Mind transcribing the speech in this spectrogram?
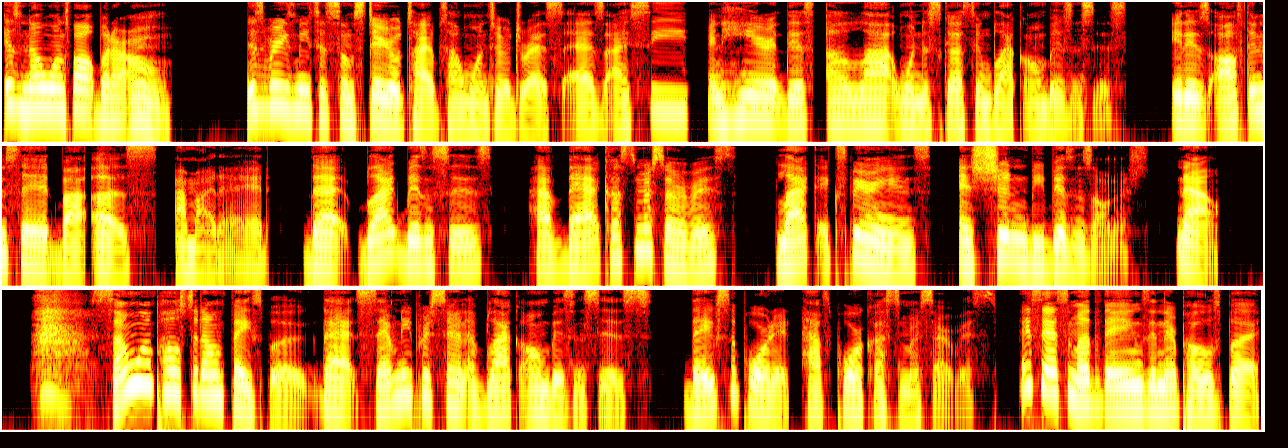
it's no one's fault but our own. This brings me to some stereotypes I want to address as I see and hear this a lot when discussing Black owned businesses. It is often said by us, I might add, that Black businesses have bad customer service, lack experience, and shouldn't be business owners. Now, someone posted on Facebook that 70% of Black owned businesses they've supported have poor customer service. They said some other things in their post, but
